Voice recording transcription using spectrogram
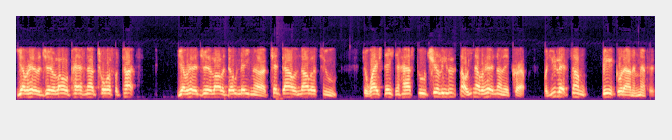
You ever heard of Jerry Lawler passing out toys for tots? You ever heard of Jerry Lawler donating uh, ten thousand dollars to the White Station High School cheerleader. No, you never heard none of that crap. But you let some big go down in Memphis.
